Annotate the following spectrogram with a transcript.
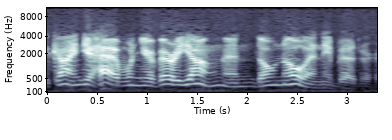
The kind you have when you're very young and don't know any better.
